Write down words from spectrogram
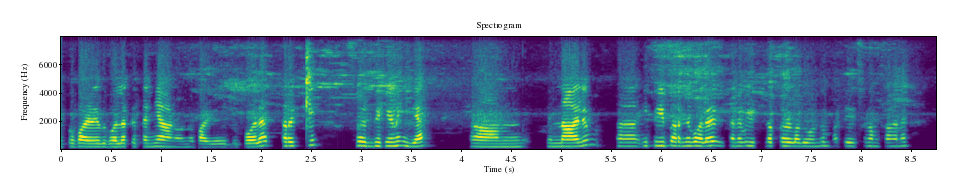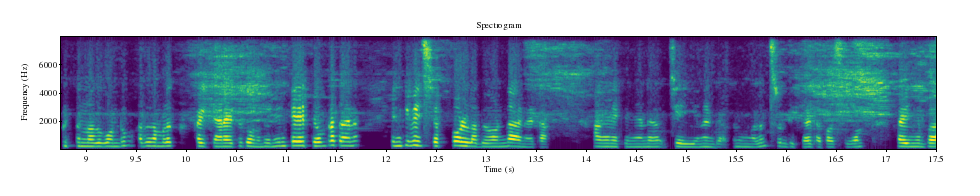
ഇപ്പൊ പഴയതുപോലൊക്കെ തന്നെയാണോന്ന്? പഴയതുപോലെ അത്രയ്ക്ക് ശ്രദ്ധിക്കണില്ല. എന്നാലും ഇപ്പൊ ഈ പറഞ്ഞ പോലെ തന്നെ വീട്ടിലൊക്കെ ഉള്ളത് കൊണ്ടും പ്രത്യേകിച്ച് നമുക്ക് അങ്ങനെ കിട്ടുന്നത് കൊണ്ടും അത് നമ്മൾ കഴിക്കാനായിട്ട് തോന്നുന്നു എനിക്ക് ഏറ്റവും പ്രധാനം എനിക്ക് വിശപ്പുള്ളത് കൊണ്ടാണ് കേട്ടോ അങ്ങനെയൊക്കെ ഞാൻ ചെയ്യുന്നുണ്ട്. അപ്പൊ നിങ്ങളും ശ്രദ്ധിക്കാട്ടോ അപ്പൊ അസുഖം കഴിഞ്ഞപ്പോ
